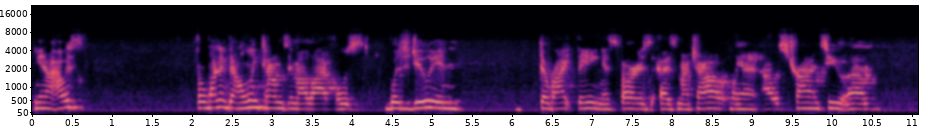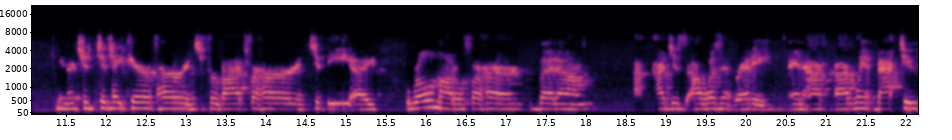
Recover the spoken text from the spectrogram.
you know, I was for one of the only times in my life was was doing the right thing as far as as my child went. I was trying to, um, you know, to to take care of her and to provide for her and to be a role model for her, but um, I just I wasn't ready, and I I went back to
